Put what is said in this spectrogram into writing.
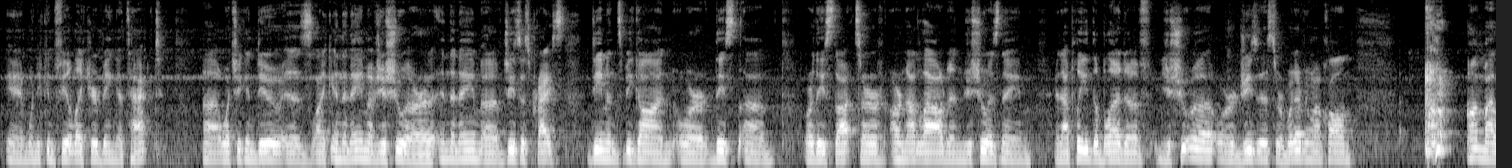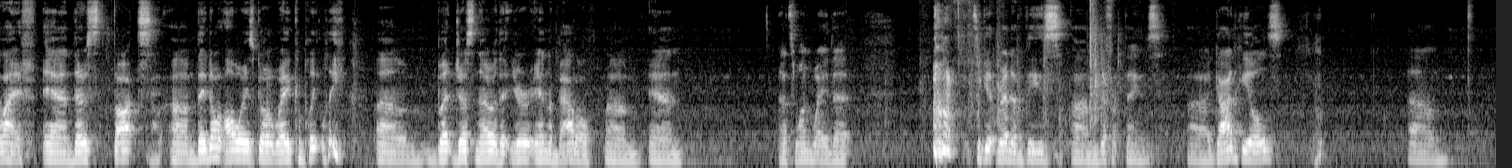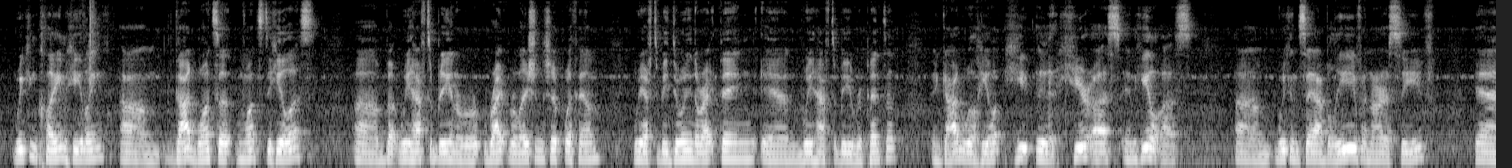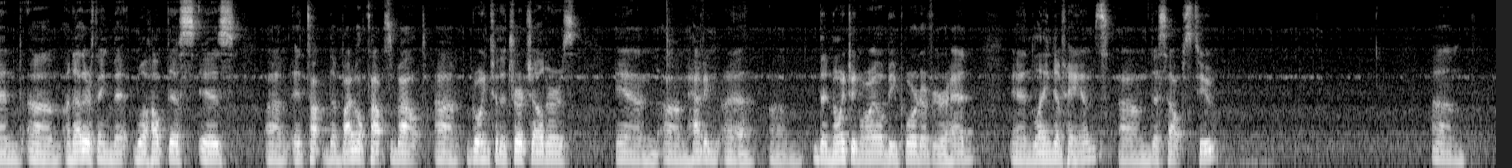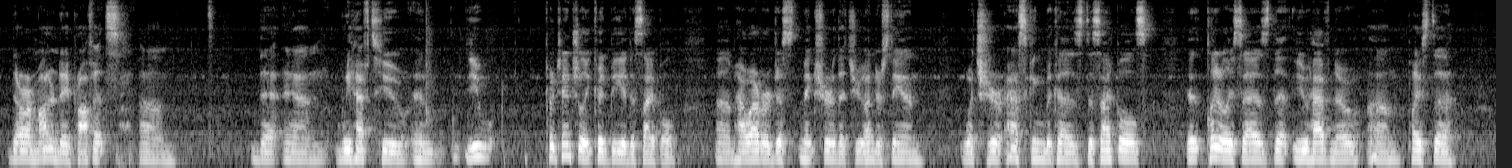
and when you can feel like you're being attacked, uh, what you can do is like in the name of Yeshua or in the name of Jesus Christ, demons be gone, or these um, or these thoughts are are not allowed in Yeshua's name and I plead the blood of Yeshua or Jesus or whatever you want to call him on my life. And those thoughts, um, they don't always go away completely, um, but just know that you're in a battle, um, and that's one way that to get rid of these um, different things. Uh, God heals. Um, we can claim healing. Um, God wants wants to heal us, um, but we have to be in a right relationship with Him. We have to be doing the right thing, and we have to be repentant. And God will heal, he, uh, hear us and heal us. Um, we can say, "I believe and I receive." And um, another thing that will help this is um, it. Ta- the Bible talks about um, going to the church elders and um, having uh, um, the anointing oil be poured over your head and laying of hands. This helps too. There are modern day prophets um, that, and we have to, and you potentially could be a disciple. Um, however, just make sure that you understand what you're asking because disciples it clearly says that you have no um, place to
